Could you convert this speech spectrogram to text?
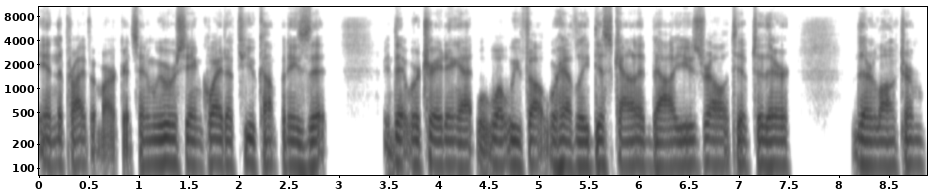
in the private markets. And we were seeing quite a few companies that that were trading at what we felt were heavily discounted values relative to their their long-term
